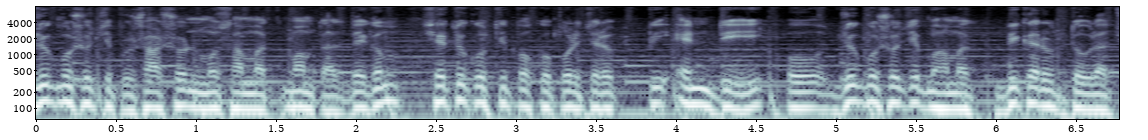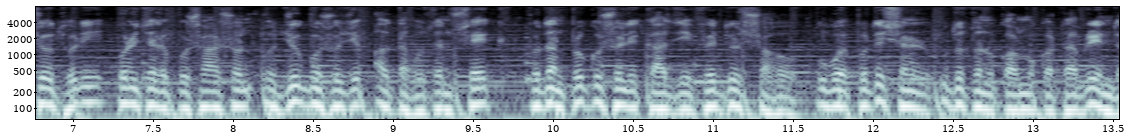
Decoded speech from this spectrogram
যুগ্ম সচিব প্রশাসন মোসাম্মদ মমতাজ বেগম, সেতু কর্তৃপক্ষ পরিচালক পি পিএনডি ও যুগ্ম সচিব মোহাম্মদ বিকারুদ্দৌলা চৌধুরী, পরিচালক প্রশাসন ও যুগ্ম সচিব আলতাফ হোসেন শেখ, প্রধান প্রকৌশলী কাজী ফেরদুস সহ উভয় প্রতিষ্ঠানের ঊর্ধ্বতন কর্মকর্তা বৃন্দ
